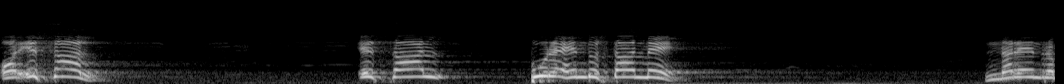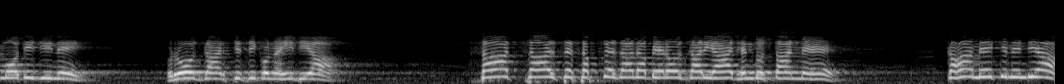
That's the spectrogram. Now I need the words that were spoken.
और इस साल इस साल पूरे हिंदुस्तान में नरेंद्र मोदी जी ने रोज़गार किसी को नहीं दिया। सात साल से सबसे ज़्यादा बेरोजगारी आज हिंदुस्तान में है। कहाँ मेक इन इंडिया?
